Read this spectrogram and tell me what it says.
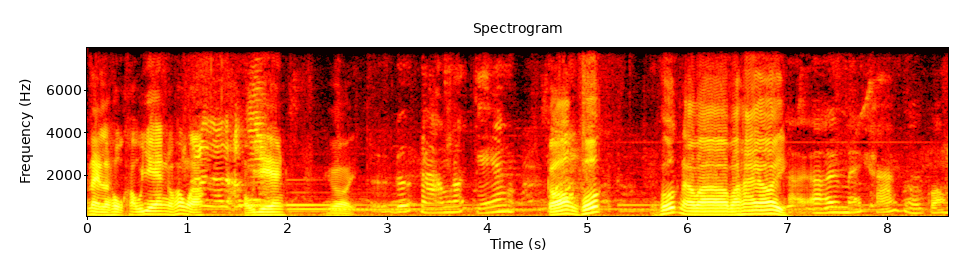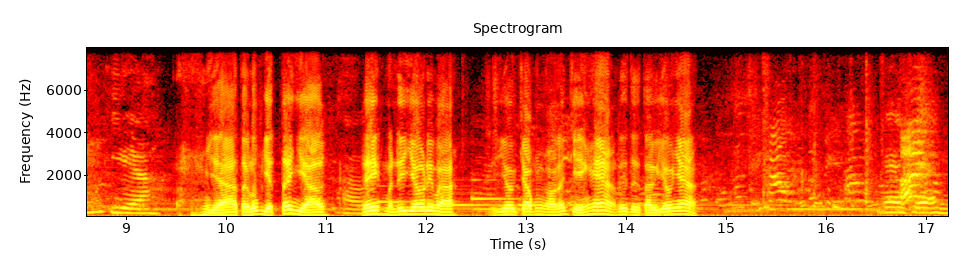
này là thuộc hậu giang rồi phải không ạ? Hậu giang. Rồi. Đứa nào nói chuyện. Con phước phước nè bà bà hai ơi? Trời ơi mấy tháng rồi con mới về. Dạ từ lúc dịch tới giờ. Ờ, đi mình đi vô đi bà. Đi vô trong ngồi nói chuyện ha đi từ từ vô nha. Nghe xe ngừng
